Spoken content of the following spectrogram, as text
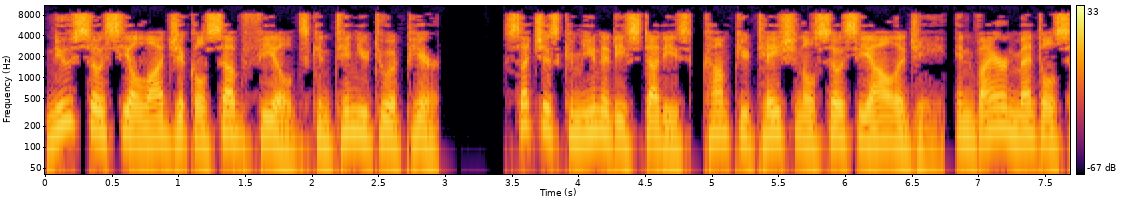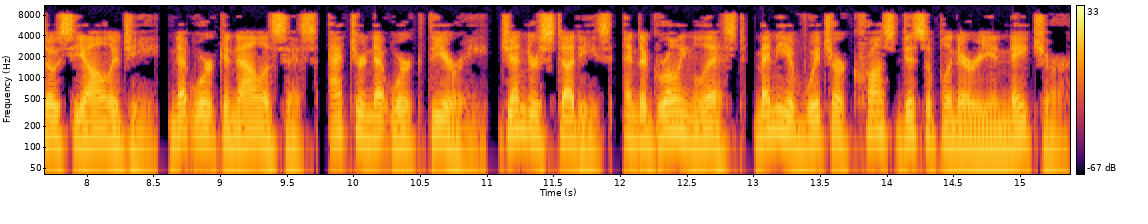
New sociological sub-fields continue to appear, such as community studies, computational sociology, environmental sociology, network analysis, actor network theory, gender studies, and a growing list, many of which are cross-disciplinary in nature.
